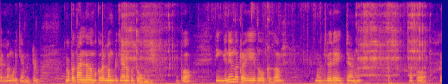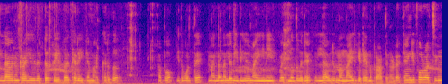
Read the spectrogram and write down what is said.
വെള്ളം കുടിക്കാൻ പറ്റും. അപ്പോൾ തന്നെ നമുക്ക് വെള്ളം കുടിക്കാനൊക്കെ തോന്നും. അപ്പോൾ ഇങ്ങനെയൊന്ന് ട്രൈ ചെയ്ത് നോക്കുക. നല്ലൊരു ഐറ്റമാണ് അപ്പോൾ എല്ലാവരും ട്രൈ ചെയ്തിട്ട് ഫീഡ്ബാക്ക് അറിയിക്കാൻ മറക്കരുത്. അപ്പോൾ ഇതുപോലത്തെ നല്ല നല്ല വീഡിയോയുമായി ഇനി വരുന്നത് വരെ എല്ലാവരും നന്നായിരിക്കട്ടെ എന്ന് പ്രാർത്ഥനയോടെ താങ്ക് ഫോർ വാച്ചിങ്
